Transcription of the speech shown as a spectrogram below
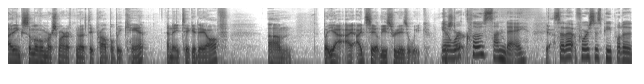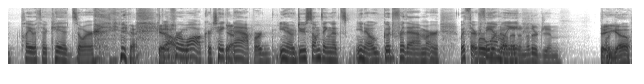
I think some of them are smart enough to know that they probably can't, and they take a day off. Um, but yeah, I, I'd say at least three days a week. to Yeah, we're closed Sunday. Yeah. So that forces people to play with their kids or you know, Yeah, go for a and- walk or take yeah. a nap or you know do something that's you know good for them or with their or family. work out at another gym. There you go.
